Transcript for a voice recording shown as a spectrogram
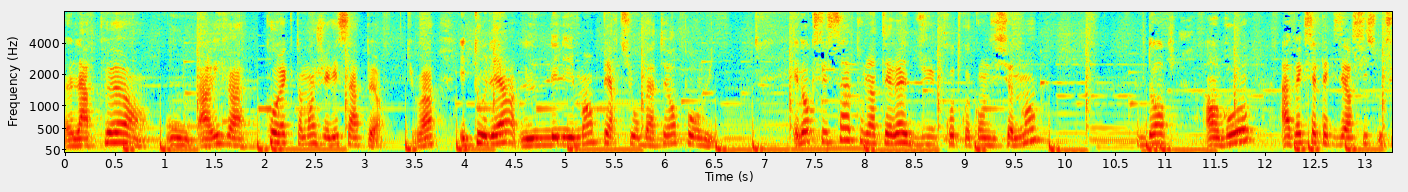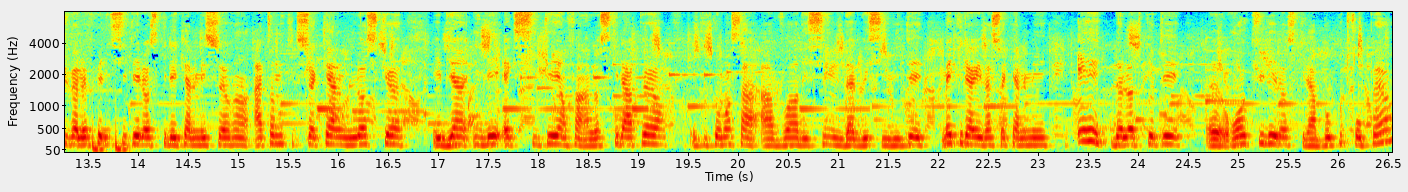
euh, la peur ou arrive à correctement gérer sa peur, tu vois, et tolère l'élément perturbateur pour lui. Et donc c'est ça tout l'intérêt du contre-conditionnement. Donc en gros, avec cet exercice où tu vas le féliciter lorsqu'il est calme et serein, attendre qu'il se calme lorsque, eh bien, il est excité, enfin, lorsqu'il a peur et qu'il commence à avoir des signes d'agressivité, mais qu'il arrive à se calmer, et de l'autre côté, euh, reculer lorsqu'il a beaucoup trop peur,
